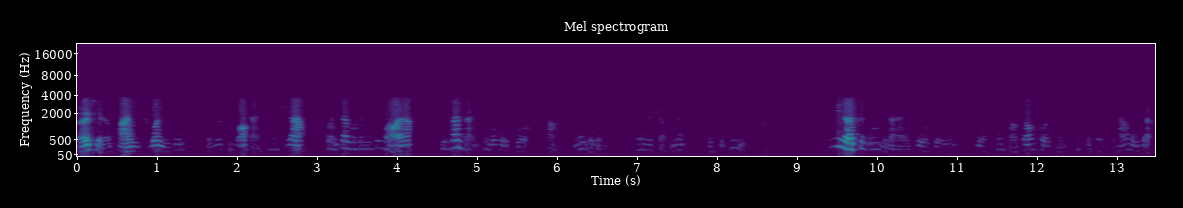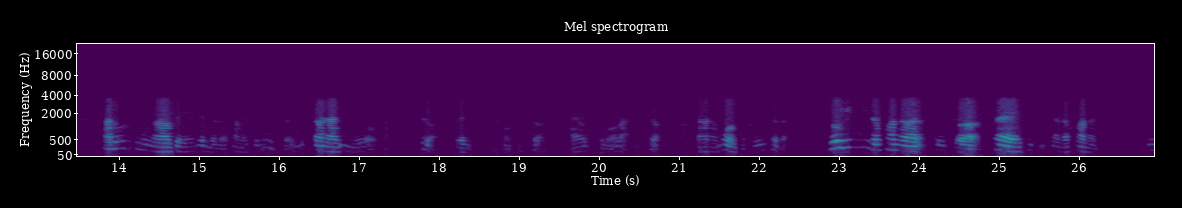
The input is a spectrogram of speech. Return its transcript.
而且的话，一说你对什么珠宝感兴趣啊，或你戴过什么珠宝呀？一般男性都会说啊，那个东西，那是什么呢？就是玉。玉呢，自古以来就被人使用，通常雕刻成饰品和其他物件。大多数呢，被人认得的话呢是绿色的玉，当然玉也有白色跟橙色，还有紫罗兰色，当然墨绿灰色的。由于玉的话呢，这个在地底下的话呢，经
